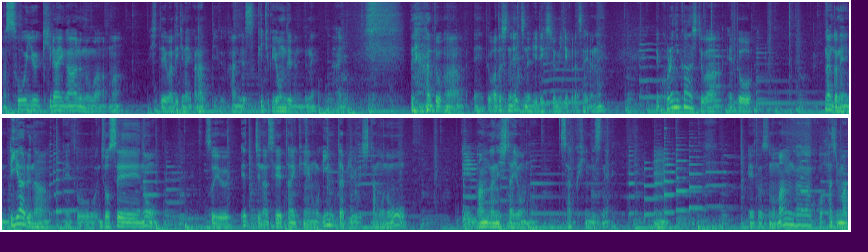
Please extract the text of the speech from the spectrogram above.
まあ、そういう嫌いがあるのはまあ否定はできないかなっていう感じです。結局読んでるんでね。はい。であとは、えーと、私のエッチな履歴書を見てくださいだね。でこれに関してはえっ、ー、となんかねリアルな、えーと、女性のそういうエッチな性体験をインタビューしたものを、えー、漫画にしたような作品ですね。うん。えーと、その漫画がこう始まっ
